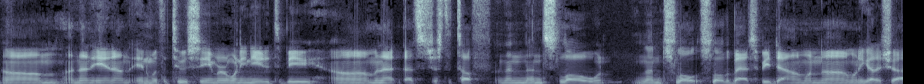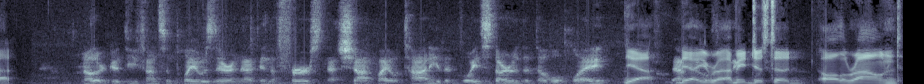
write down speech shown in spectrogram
um, and then in on, in with the two seamer when he needed to be, and that that's just a tough. And then then slow, and then slow slow the bat speed down when uh, when he got a shot. Another good defensive play was there in that in the first that shot by Ohtani that Voit started the double play. Yeah, that yeah, you're right. I mean, just a all around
